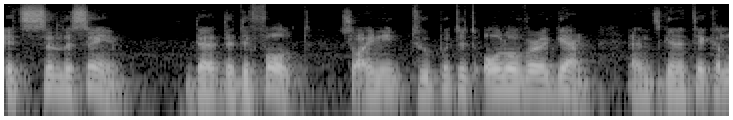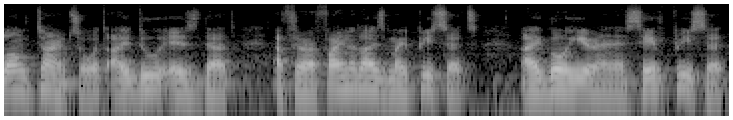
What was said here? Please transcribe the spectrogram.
it's still the same, the, the default. So I need to put it all over again and it's going to take a long time. So what I do is that after I finalize my presets, I go here and I save preset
